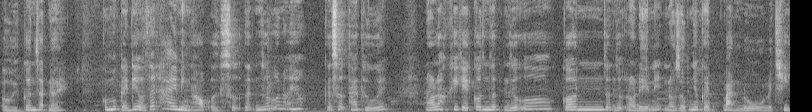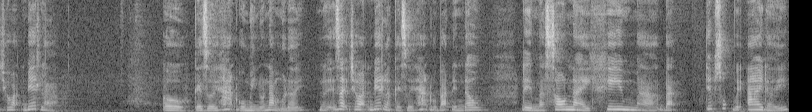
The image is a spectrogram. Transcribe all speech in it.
ở cơn giận đấy. Có một cái điều rất hay mình học ở sự giận dữ nữa nhá. Cái sự tha thứ ấy. Nó là khi cái cơn giận dữ, cơn giận dữ nó đến ấy, nó giống như cái bản đồ nó chỉ cho bạn biết là ờ cái giới hạn của mình nó nằm ở đấy. Nó sẽ dạy cho bạn biết là cái giới hạn của bạn đến đâu. Để mà sau này khi mà bạn tiếp xúc với ai đấy,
